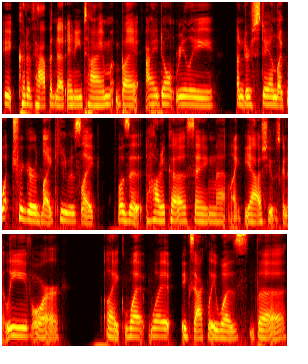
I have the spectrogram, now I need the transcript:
it could have happened at any time, but I don't really understand like what triggered like he was like was it Haruka saying that like yeah she was gonna leave or like what what exactly was the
